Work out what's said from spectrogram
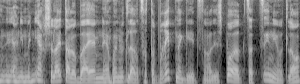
אני, אני מניח שלא הייתה לו בעיה עם נאמנות לארצות הברית נגיד, זאת אומרת, יש פה קצת ציניות, לא?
